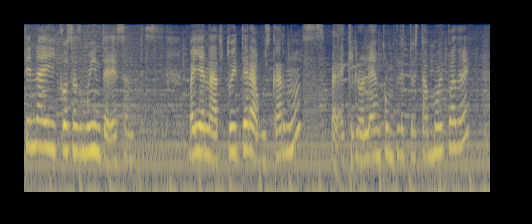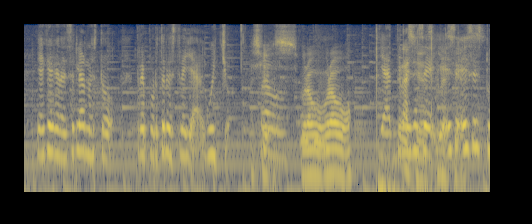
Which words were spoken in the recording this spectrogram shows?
tiene ahí cosas muy interesantes. Vayan a Twitter a buscarnos para que lo lean completo, está muy padre. Y hay que agradecerle a nuestro reportero estrella, Huicho. Así Bravo. es, bravo, bravo. Ya tienes Gracias, ese, gracias. ese, ese es tu,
